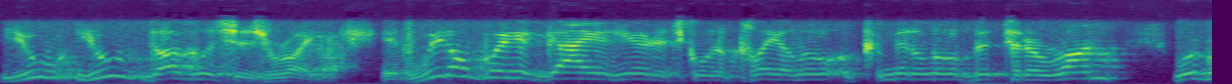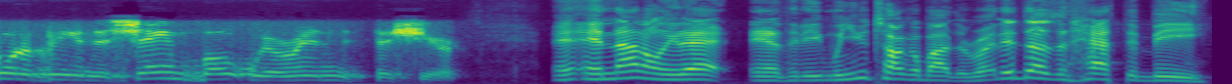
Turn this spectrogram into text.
you, you, Douglas is right. If we don't bring a guy in here that's going to play a little, commit a little bit to the run, we're going to be in the same boat we were in this year. And, and not only that, Anthony, when you talk about the run, it doesn't have to be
